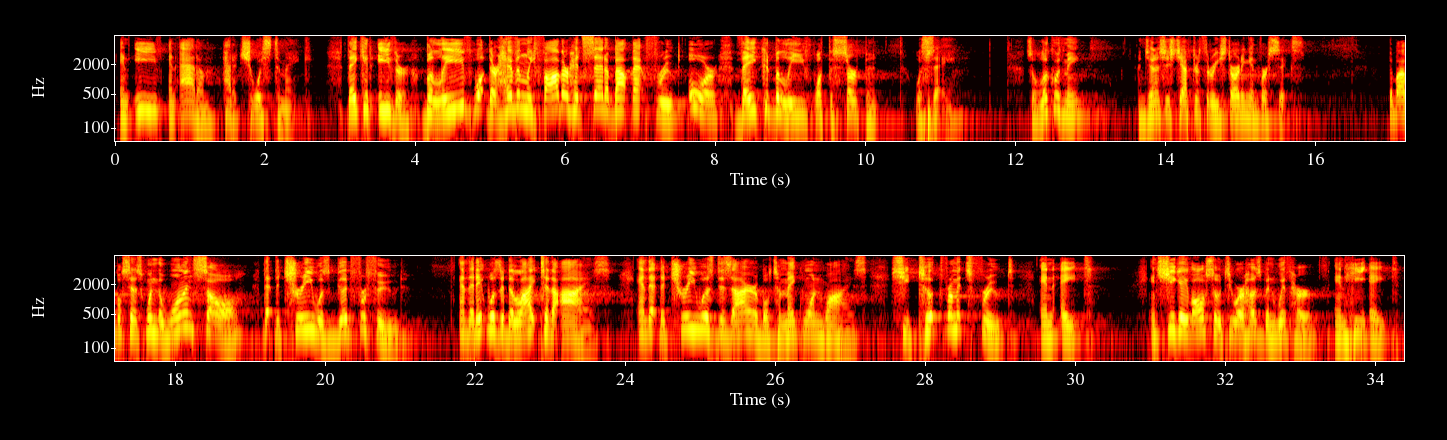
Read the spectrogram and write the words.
And Eve and Adam had a choice to make. They could either believe what their heavenly father had said about that fruit, or they could believe what the serpent was saying. So look with me in Genesis chapter 3, starting in verse 6. The Bible says, When the woman saw that the tree was good for food, and that it was a delight to the eyes, and that the tree was desirable to make one wise, she took from its fruit and ate. And she gave also to her husband with her, and he ate.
